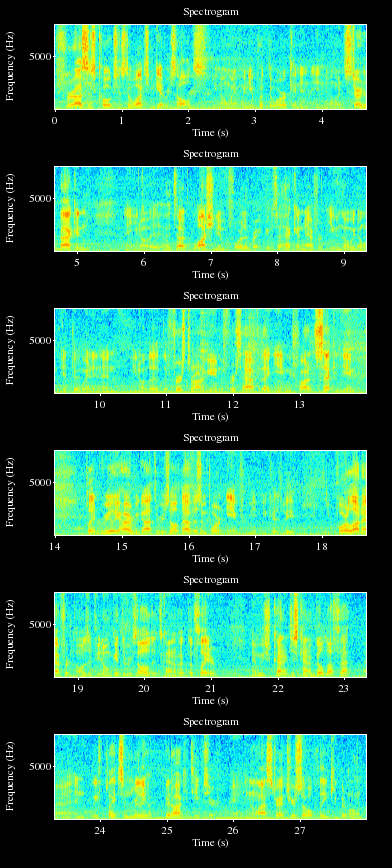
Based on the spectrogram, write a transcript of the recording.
for us as coaches to watch them get results, you know, when, when you put the work in, and, you know, when it started back in you know, I thought Washington before the break, it was a heck of an effort, even though we don't get the win. And then, you know, the, the first Toronto game, the first half of that game, we fought it. The second game, played really hard. We got the result. That was an important game for me because we, you pour a lot of effort in those. If you don't get the result, it's kind of a deflator. And we've kind of just kind of built off that. Uh, and we've played some really good hockey teams here in- in the last stretch here, so hopefully keep it rolling.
